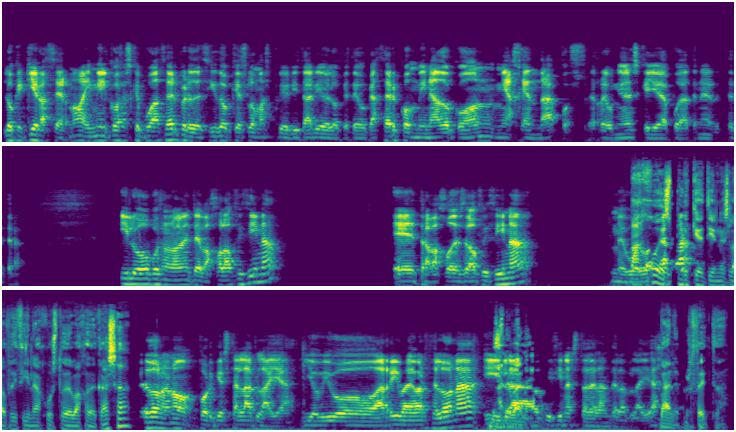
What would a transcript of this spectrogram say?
lo que quiero hacer, ¿no? Hay mil cosas que puedo hacer, pero decido qué es lo más prioritario de lo que tengo que hacer combinado con mi agenda, pues reuniones que yo ya pueda tener, etcétera. Y luego, pues normalmente bajo a la oficina, eh, trabajo desde la oficina, me vuelvo ¿Bajo es porque tienes la oficina justo debajo de casa? Perdona, no, porque está en la playa. Yo vivo arriba de Barcelona y la oficina está delante de la playa. Vale, perfecto.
